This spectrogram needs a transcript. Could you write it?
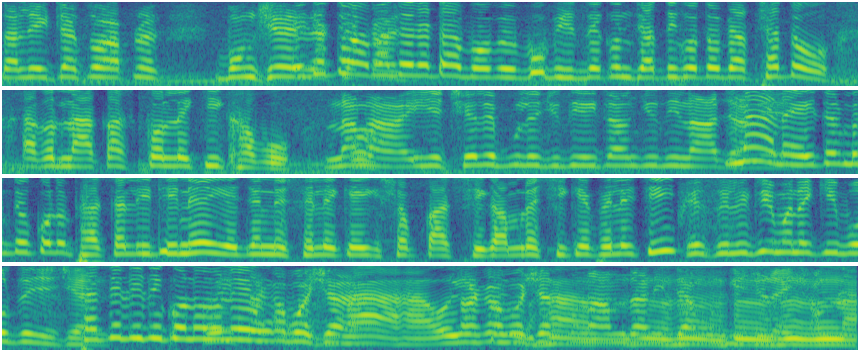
তাহলে এটা তো আপনার বংশের এটা তো আমাদের ভবি- ভবিষ্যৎ। দেখুন জাতিগত ব্যবসা তো এখন না কাজ করলে কি খাব? না না এই ছেলে পুলে যদি এটা যদি না জানে না না এটার মধ্যে কোনো ফ্যাসিলিটি নেই এই জন্য ছেলেকে এই সব কাজ শিখে আমরা শিখে ফেলেছি। ফেসিলিটি মানে কি বলতে চাইছেন? ফ্যাসিলিটি কোনো মানে টাকা পয়সা। হ্যাঁ হ্যাঁ ওই টাকা পয়সার হ্যাঁ, কোনো আমদানি হুম, তেমন কিছু নেই হুম, না,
